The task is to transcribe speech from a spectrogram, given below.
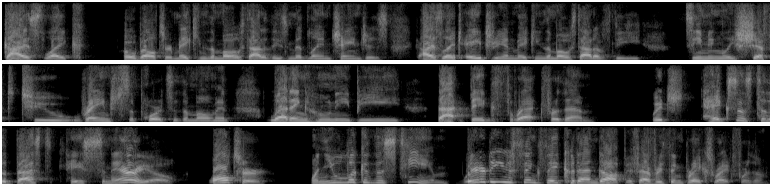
guys like Pobelter making the most out of these mid lane changes, guys like Adrian making the most out of the seemingly shift to ranged supports at the moment, letting Huni be that big threat for them, which takes us to the best case scenario. Walter, when you look at this team, where do you think they could end up if everything breaks right for them?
